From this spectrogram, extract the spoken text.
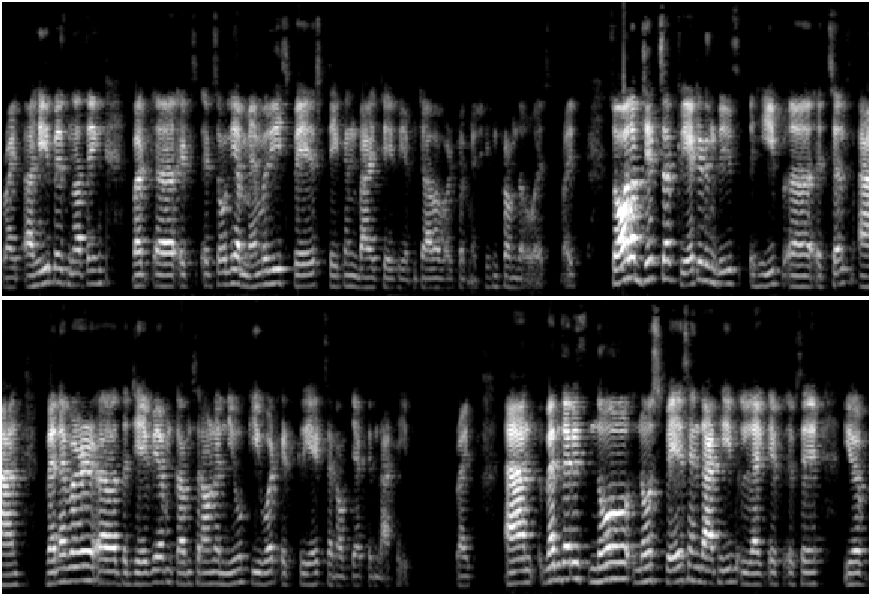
right? A heap is nothing but uh, it's it's only a memory space taken by JVM, Java Virtual Machine from the OS, right? So all objects are created in this heap uh, itself, and whenever uh, the JVM comes around a new keyword, it creates an object in that heap, right? And when there is no no space in that heap, like if if say you have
